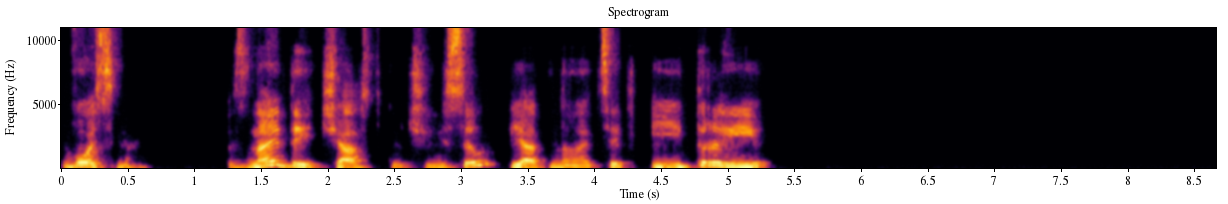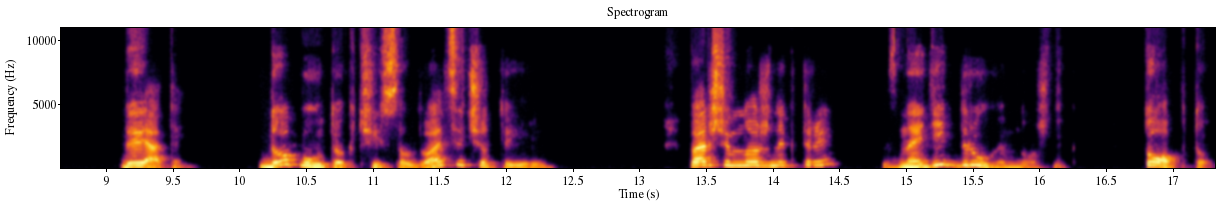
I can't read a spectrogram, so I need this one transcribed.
Восьме. Знайди частку чисел 15 і 3. Дев'яте. Добуток чисел 24. Перший множник 3. Знайдіть другий множник. Тобто,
